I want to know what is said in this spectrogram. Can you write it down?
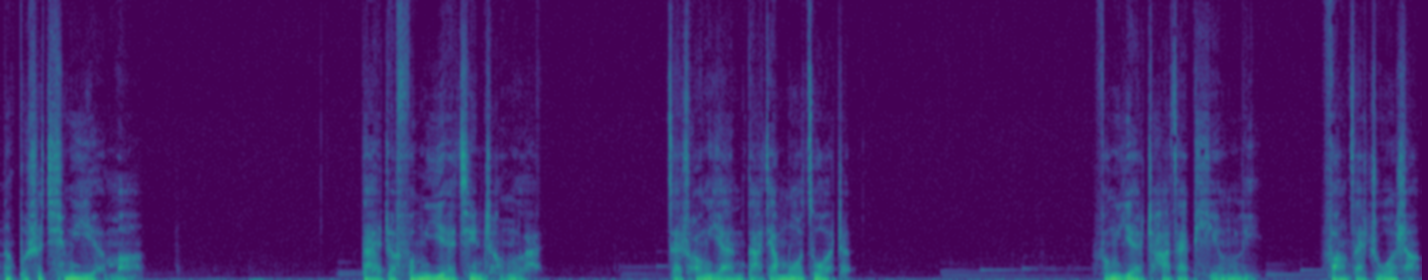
那不是青野吗？带着枫叶进城来，在床沿大家默坐着，枫叶插在瓶里，放在桌上。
